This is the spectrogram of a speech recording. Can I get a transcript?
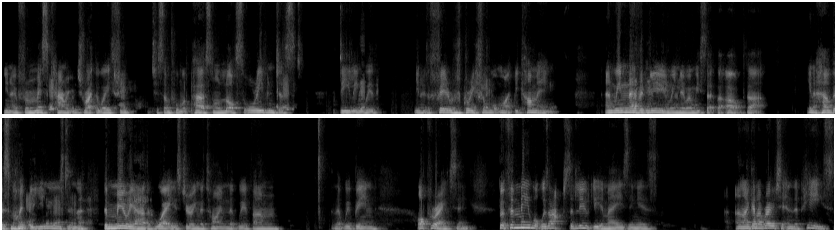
you know, from miscarriage right the way through to some form of personal loss, or even just dealing with, you know, the fear of grief and what might be coming. And we never knew, we knew when we set that up that, you know, how this might be used in the, the myriad of ways during the time that we've um that we've been operating. But for me, what was absolutely amazing is, and again, I wrote it in the piece,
